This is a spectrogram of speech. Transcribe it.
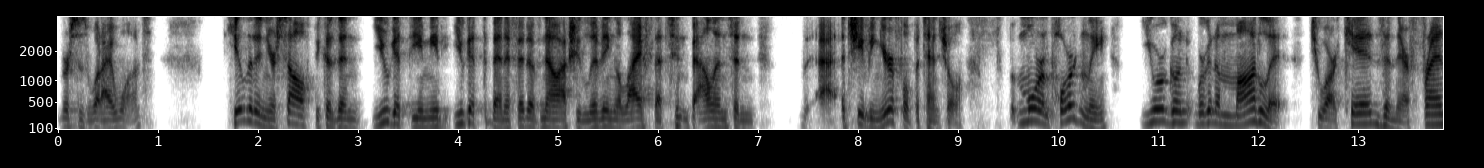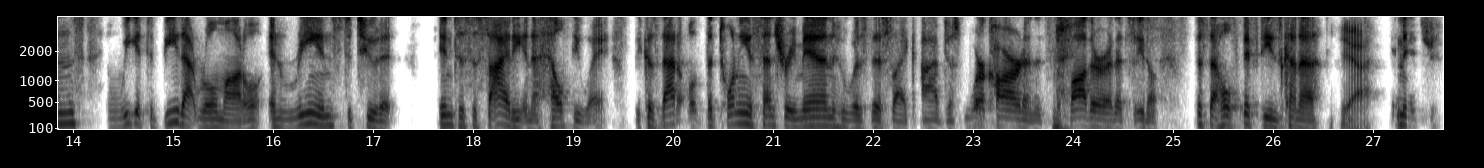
versus what I want. Heal it in yourself because then you get the immediate you get the benefit of now actually living a life that's in balance and uh, achieving your full potential. But more importantly, you are going we're going to model it to our kids and their friends and we get to be that role model and reinstitute it into society in a healthy way because that the 20th century man who was this like i just work hard and it's the father and it's you know just that whole 50s kind of Yeah. image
